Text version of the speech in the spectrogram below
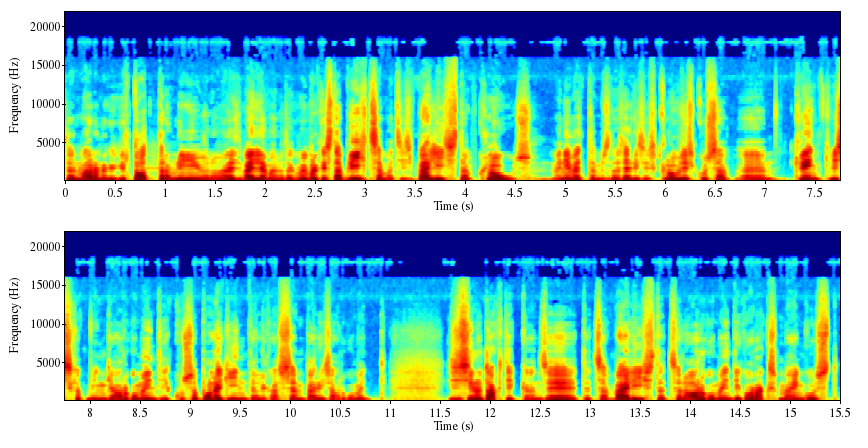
see on, ma arvan, kõige totram nimi, me oleme välja mõelnud, aga võib-olla kes tahab lihtsamat, siis välistav close. me nimetame seda selliseks close'iks, kus sa äh,, klient viskab mingi argumendi, kus sa pole kindel, kas see on päris argument, ja siis sinu taktika on see, et, et sa välistad selle argumendi korraks mängust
